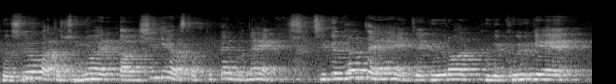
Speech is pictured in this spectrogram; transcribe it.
그 수요가 더 중요했던 시기였었기 때문에 지금 현재 이제 그런 그 교육의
